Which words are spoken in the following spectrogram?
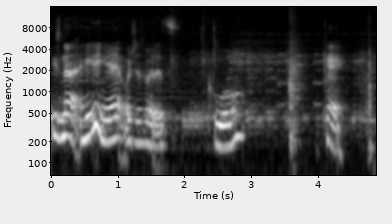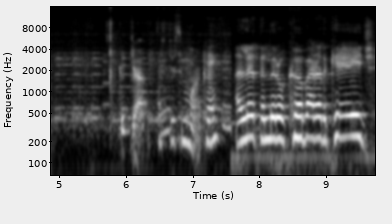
He's not hating it, which is what is cool. Okay. Good job. Let's do some more, okay? I let the little cub out of the cage.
